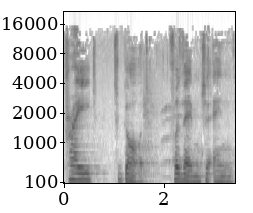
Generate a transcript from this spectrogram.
prayed to God for them to end.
